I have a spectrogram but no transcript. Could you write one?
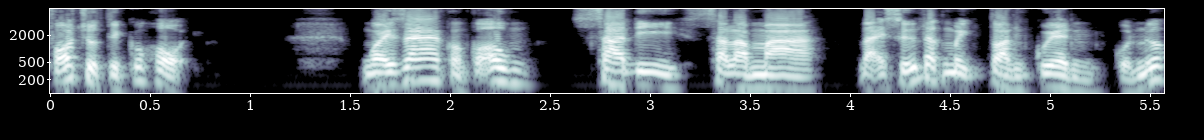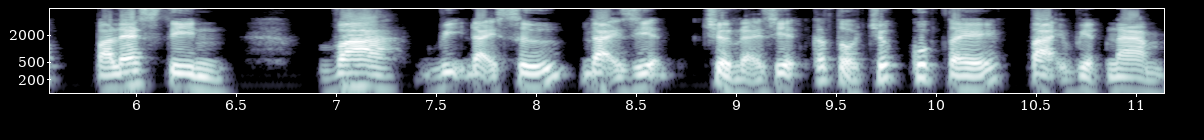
Phó Chủ tịch Quốc hội. Ngoài ra còn có ông Sadi Salama, Đại sứ đặc mệnh toàn quyền của nước Palestine và vị đại sứ đại diện trưởng đại diện các tổ chức quốc tế tại Việt Nam.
